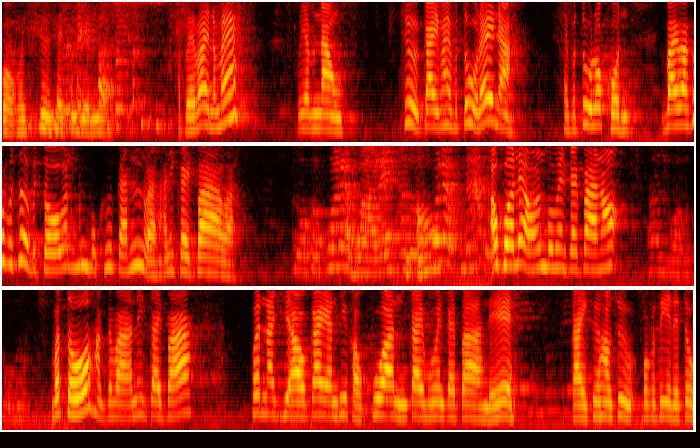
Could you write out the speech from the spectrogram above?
กอกค่อยชื่อใส่ตู้เย็นเลยเอาไปไว้นะแม่พยายามนเน่าชื่อไก่มาให้พ่อตู้ได้น่ะ ให้พ่อตู้ลอกคนใบว่าคือพ่ซื้อไปโตมันมันบ่คือกันว่ะอันนี้ไก่ป่าว่ะตัวเขาคั่วแล้วว่าเลยเอาตัวคั่วแล้วนะเอากวนแล้วมันบ่แม่นไก่ป่าเนาะเอาดีกว่าตัววัตโตหักแต่ว่าอันนี่ไก่ปลาเพิ่นน่าจะเอาไก่อันที่เขาควรไก่บ่แม่นไก่ปลาเด้ไก่คือเฮาซื้อปกติได้ตู้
